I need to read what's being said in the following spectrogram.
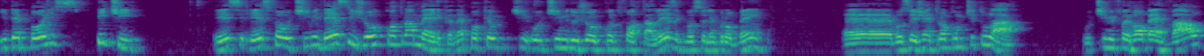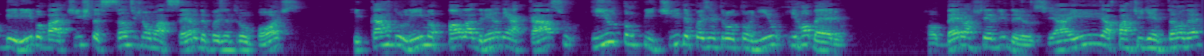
e depois Piti. Esse, esse foi o time desse jogo contra o América, né? Porque o, o time do jogo contra o Fortaleza, que você lembrou bem, é, você já entrou como titular. O time foi Roberval, Biriba, Batista, Santos e João Marcelo, depois entrou o Borges, Ricardo Lima, Paulo Adriano e Acácio, Hilton Piti, depois entrou o Toninho e Robério. Robério Acheiro de Deus. E aí, a partir de então, né?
